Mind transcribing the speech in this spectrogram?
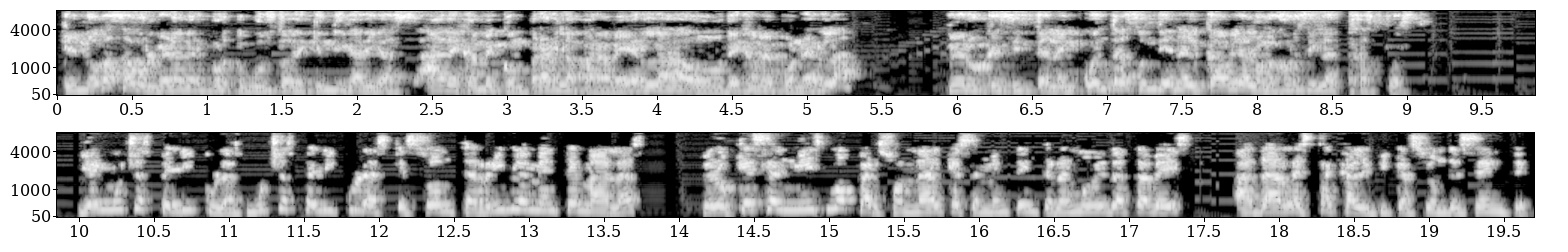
que no vas a volver a ver por tu gusto, de quien diga, digas, ah, déjame comprarla para verla o déjame ponerla, pero que si te la encuentras un día en el cable, a lo mejor sí la dejas puesta. Y hay muchas películas, muchas películas que son terriblemente malas, pero que es el mismo personal que se mete en Internet Movie Database a darle esta calificación decente.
